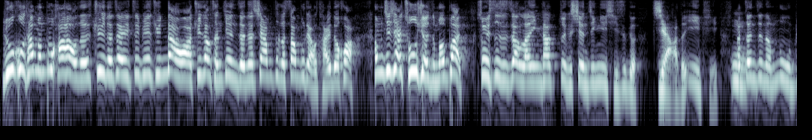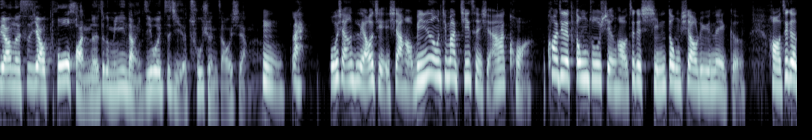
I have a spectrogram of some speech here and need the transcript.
如果他们不好好的去的在这边去闹啊，去让陈建仁呢下这个上不了台的话，他们接下来初选怎么办？所以事实上，蓝营他这个现金议题是个假的议题。那真正的目标呢，是要拖缓了这个民进党以及为自己的初选着想啊。嗯，来。我想了解一下哈，民进党起码基层是安他看，看这个东珠贤哈，这个行动效率那个好，这个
